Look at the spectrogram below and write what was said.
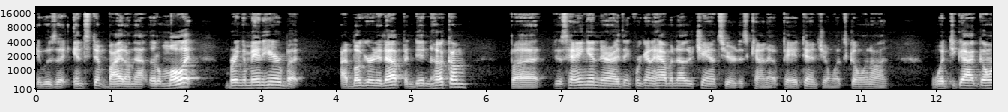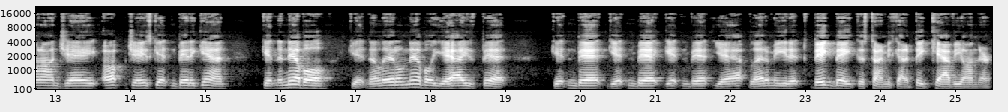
It was an instant bite on that little mullet. Bring them in here, but I boogered it up and didn't hook them. But just hang in there. I think we're going to have another chance here. Just kind of pay attention what's going on. What you got going on, Jay? Oh, Jay's getting bit again. Getting a nibble. Getting a little nibble. Yeah, he's bit. Getting bit, getting bit, getting bit. Yeah, let him eat it. Big bait this time. He's got a big cavy on there.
